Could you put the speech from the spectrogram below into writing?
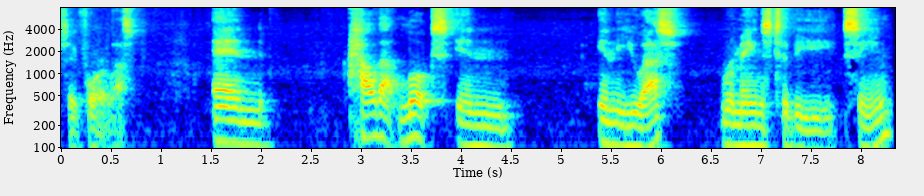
say four or less. And how that looks in in the US remains to be seen,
